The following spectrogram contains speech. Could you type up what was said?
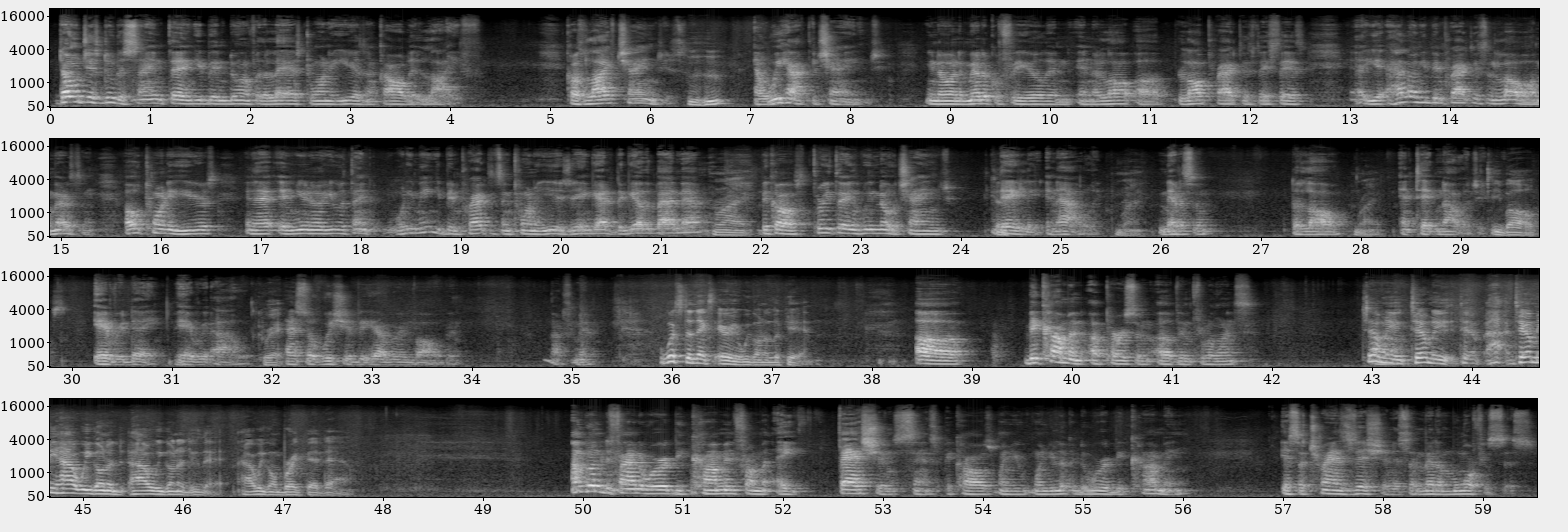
Don't just do the same thing you've been doing for the last 20 years and call it life. Because life changes Mm-hmm. and we have to change. You know, in the medical field and in the law uh, law practice, they says, uh, yeah, how long you been practicing law or medicine? Oh, 20 years. And that, and you know, you would think, what do you mean you've been practicing 20 years? You ain't got it together by now? Right. Because three things we know change daily and hourly: Right. medicine, the law, Right. and technology. Evolves. Every day, every hour. Correct. And so we should be ever evolving. Dr. Smith. What's the next area we're going to look at? Uh, becoming a person of influence. Tell Uh, me, tell me, tell, tell me how we gonna how we gonna do that? How we gonna break that down? I'm going to define the word becoming from a fashion sense because when you when you look at the word becoming, it's a transition, it's a metamorphosis.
